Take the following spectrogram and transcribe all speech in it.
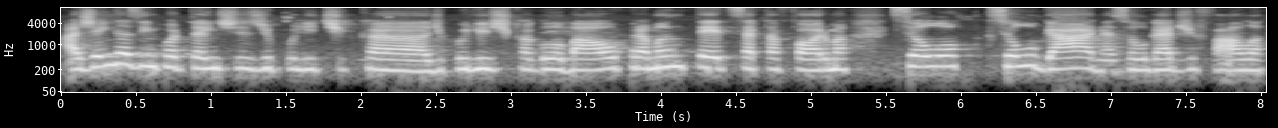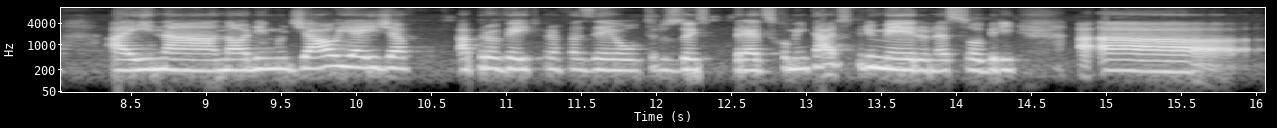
agendas importantes de política de política global para manter de certa forma seu, seu lugar, né, seu lugar de fala aí na, na ordem mundial. E aí já aproveito para fazer outros dois breves comentários. Primeiro, né, sobre a,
